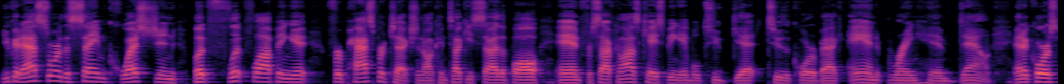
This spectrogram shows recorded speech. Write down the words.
you could ask sort of the same question, but flip flopping it for pass protection on Kentucky's side of the ball, and for South Carolina's case, being able to get to the quarterback and bring him down. And of course,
